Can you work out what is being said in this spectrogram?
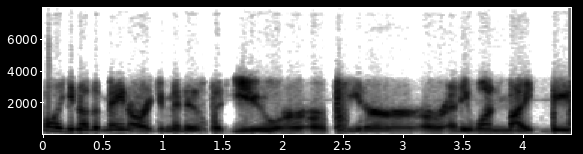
Well, you know, the main argument is that you or, or Peter or, or anyone might be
